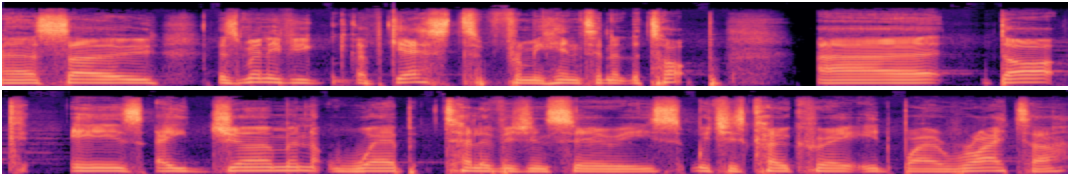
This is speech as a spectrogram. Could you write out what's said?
Uh, so, as many of you have guessed from me hinting at the top, uh, Dark is a German web television series which is co-created by a writer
